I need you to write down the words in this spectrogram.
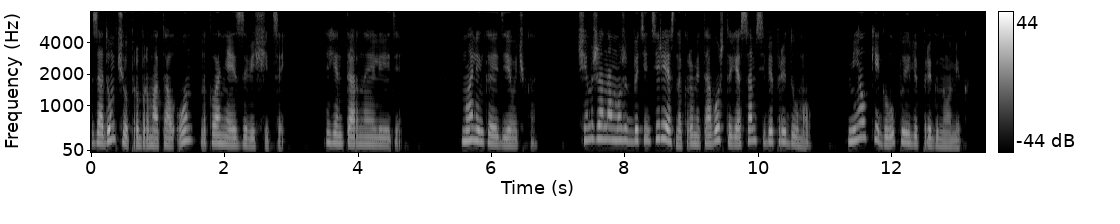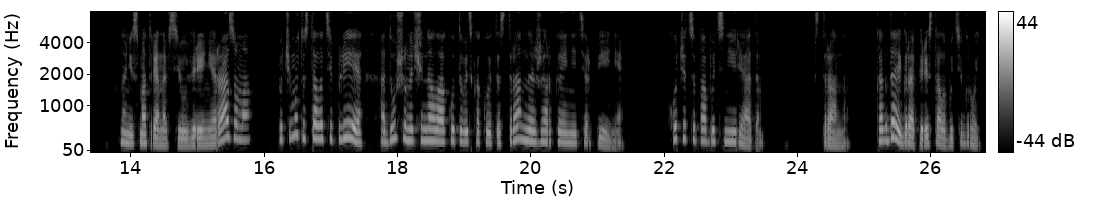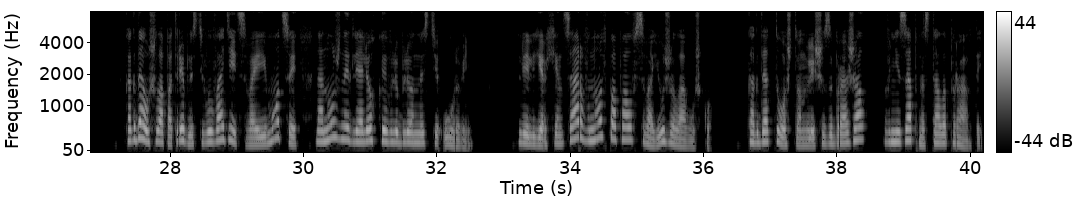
Задумчиво пробормотал он, наклоняясь за вещицей. Янтарная леди. Маленькая девочка. Чем же она может быть интересна, кроме того, что я сам себе придумал? Мелкий, глупый или пригномик. Но, несмотря на все уверения разума, почему-то стало теплее, а душу начинало окутывать какое-то странное жаркое нетерпение. Хочется побыть с ней рядом. Странно. Когда игра перестала быть игрой? Когда ушла потребность выводить свои эмоции на нужный для легкой влюбленности уровень? Лильер Хенцар вновь попал в свою же ловушку. Когда то, что он лишь изображал, внезапно стало правдой.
